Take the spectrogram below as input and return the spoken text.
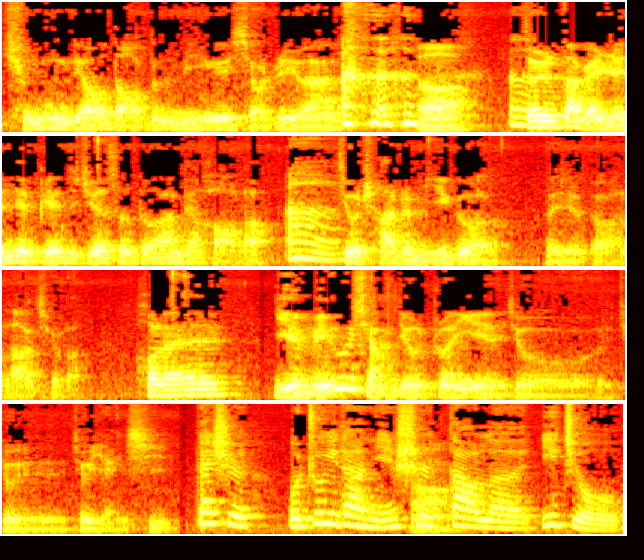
穷困潦倒的那么一个小职员 啊？但是大概人家别的角色都安排好了，啊，就差这么一个了，所以就把我拉去了。后来也没有想就专业就就就演戏，但是我注意到您是啊。到了一九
